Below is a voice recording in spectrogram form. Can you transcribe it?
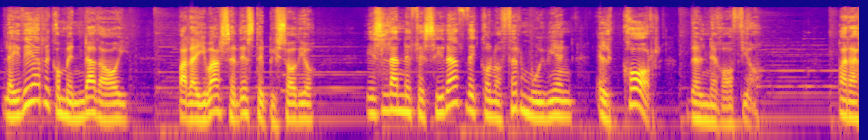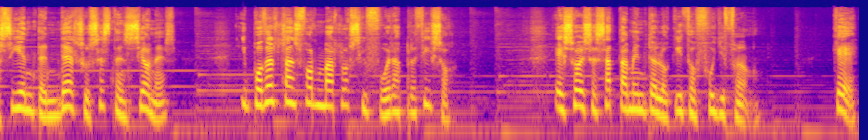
La idea recomendada hoy para llevarse de este episodio es la necesidad de conocer muy bien el core del negocio, para así entender sus extensiones y poder transformarlo si fuera preciso. Eso es exactamente lo que hizo Fujifilm, que,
